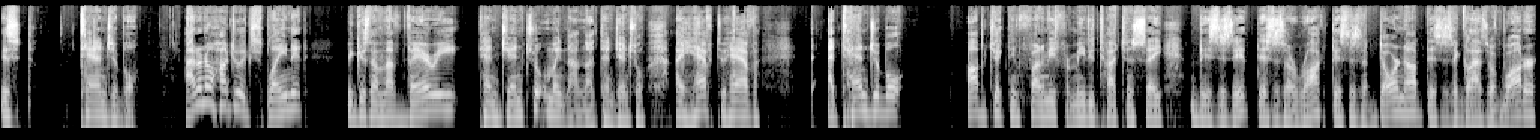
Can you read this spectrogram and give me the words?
is tangible. I don't know how to explain it because I'm a very tangential, I mean, not, not tangential. I have to have a tangible object in front of me for me to touch and say, this is it. This is a rock. This is a doorknob. This is a glass of water.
